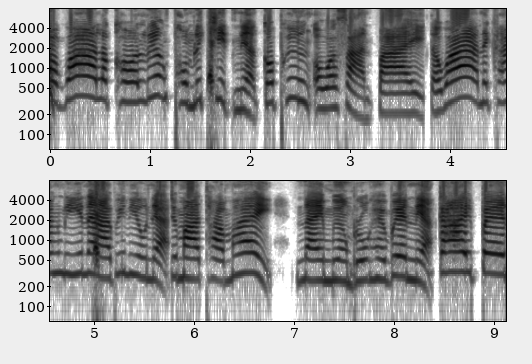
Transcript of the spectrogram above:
อกว่าละครเรื่องพรมลิขิตเนี่ยก็เพิ่งอวสานไป แต่ว่าในครั้งนี้นะพี่นิวเนี่ยจะมาทำให้ในเมืองบรูคเฮเวนเนี่ยกลายเป็น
